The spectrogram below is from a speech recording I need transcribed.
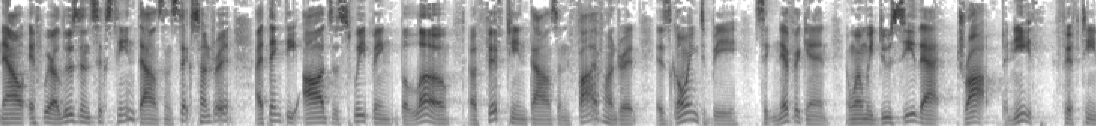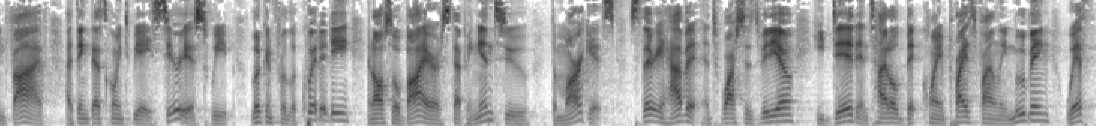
Now, if we are losing 16,600, I think the odds of sweeping the low of 15,500 is going to be significant. And when we do see that drop beneath 15.5. I think that's going to be a serious sweep looking for liquidity and also buyers stepping into the markets. So there you have it. And to watch this video, he did entitled Bitcoin price finally moving with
